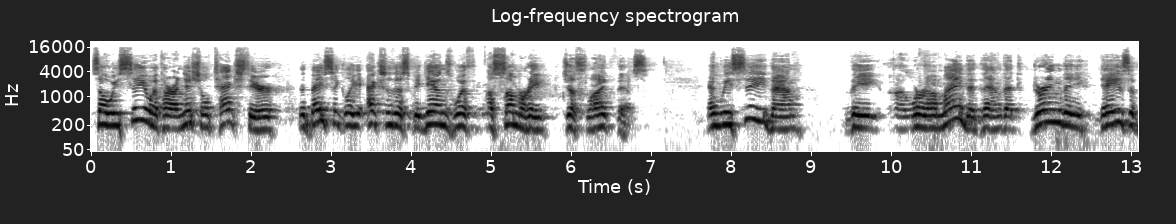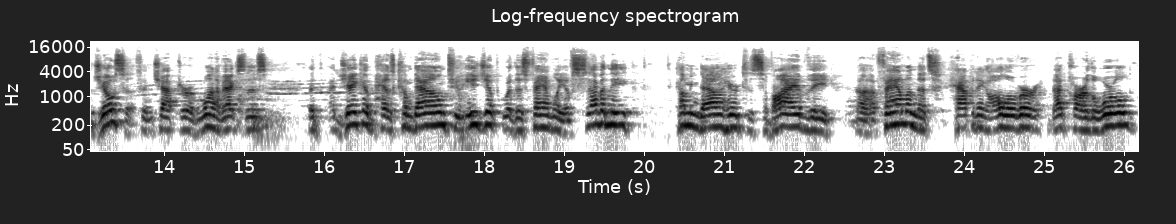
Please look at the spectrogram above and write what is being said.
So we see with our initial text here that basically Exodus begins with a summary just like this. And we see then the, uh, we're reminded then that during the days of Joseph in chapter 1 of Exodus, that Jacob has come down to Egypt with his family of 70, coming down here to survive the uh, famine that's happening all over that part of the world.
